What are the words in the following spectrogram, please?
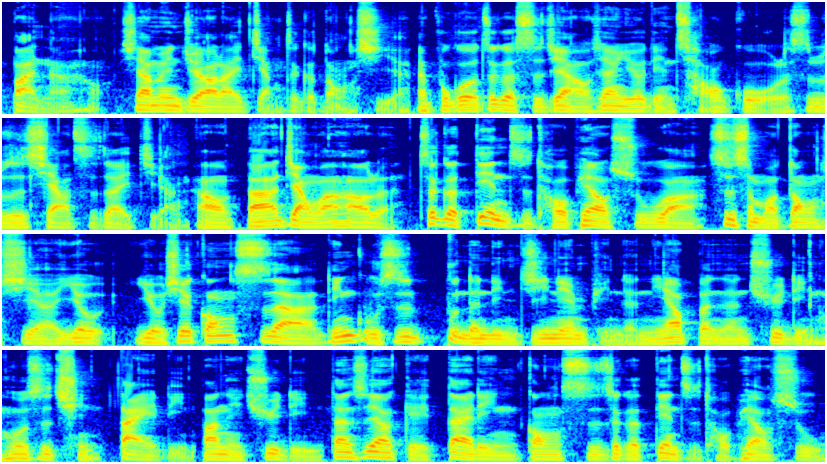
办呢？好，下面就要来讲这个东西啊。不过这个时间好像有点超过了，是不是？下次再讲。好，把它讲完好了。这个电子投票书啊是什么东西啊？有有些公司啊领股是不能领纪念品的，你要本人去领，或是请代领帮你去领，但是要给代领公司这个电子投票书。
